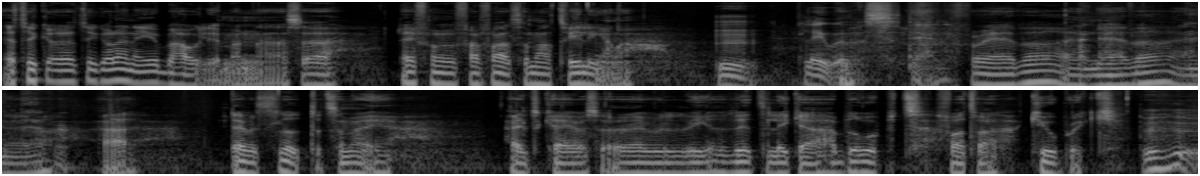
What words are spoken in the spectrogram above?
Jag tycker, jag tycker den är obehaglig, men alltså... Det är för, framförallt de här tvillingarna. mm. Play with us, Danny. Forever and never and never. Ja, det är väl slutet som är helt okej och så. Det är väl li- lite lika abrupt för att vara Kubrick. Mhm.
